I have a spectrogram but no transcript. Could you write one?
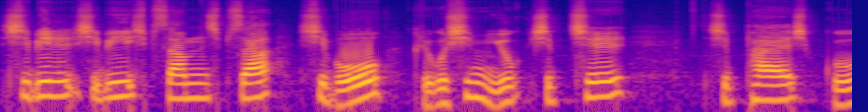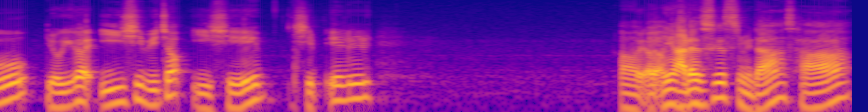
11, 12, 13, 14, 15 그리고 16, 17, 18, 19 여기가 20이죠? 20, 21 어, 여기 아래서 쓰겠습니다. 4,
